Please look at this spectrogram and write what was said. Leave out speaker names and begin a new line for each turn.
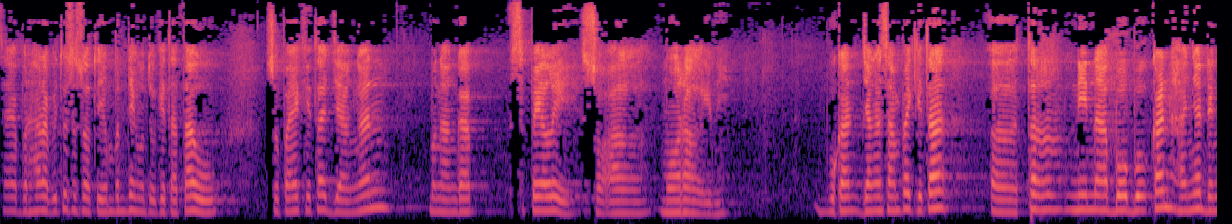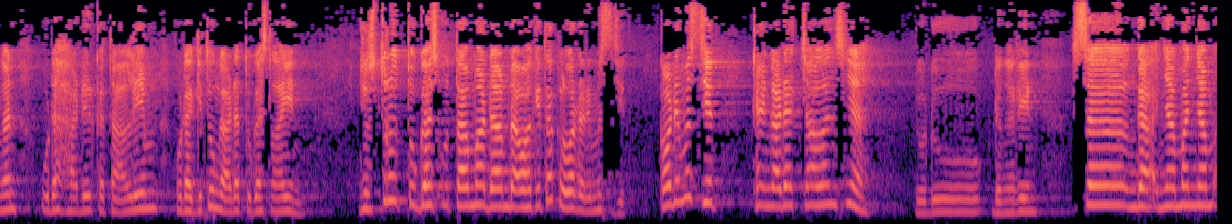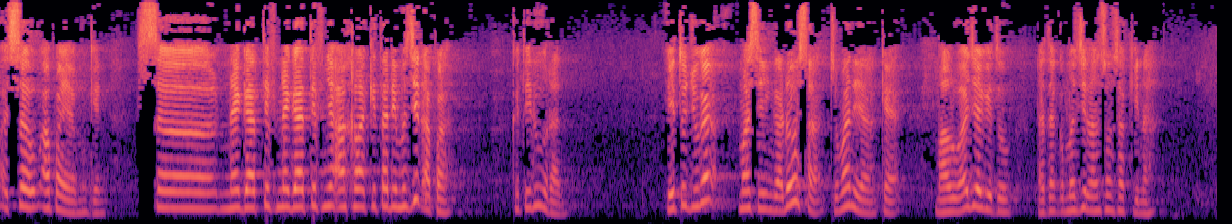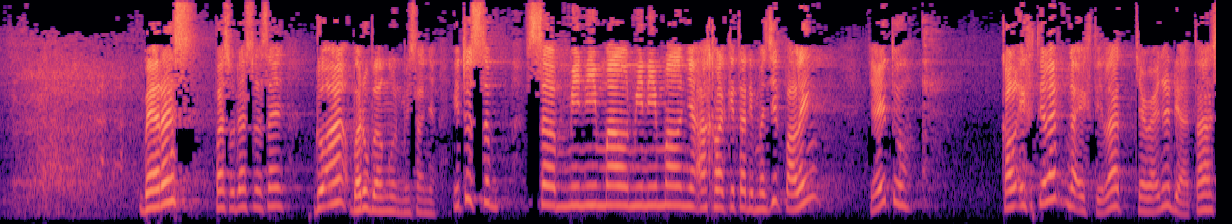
Saya berharap itu sesuatu yang penting untuk kita tahu supaya kita jangan menganggap sepele soal moral ini. Bukan jangan sampai kita uh, ternina bobokan hanya dengan udah hadir ke talim, udah gitu nggak ada tugas lain. Justru tugas utama dalam dakwah kita keluar dari masjid. Kalau di masjid kayak nggak ada challenge-nya. Duduk, dengerin, se nggak nyaman nyaman se apa ya mungkin se negatif negatifnya akhlak kita di masjid apa ketiduran. Itu juga masih nggak dosa cuman ya kayak malu aja gitu. Datang ke masjid langsung sakinah. Beres pas sudah selesai doa baru bangun misalnya. Itu se seminimal minimalnya akhlak kita di masjid paling ya itu. Kalau ikhtilat nggak ikhtilat. Ceweknya di atas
